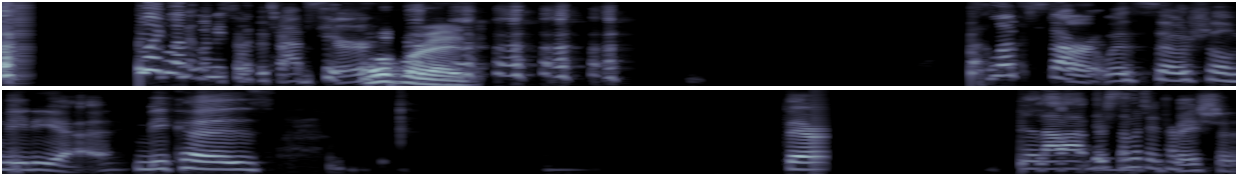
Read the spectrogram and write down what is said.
like let, let me the tabs here. Go for it. let's start with social media because there there's so much information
